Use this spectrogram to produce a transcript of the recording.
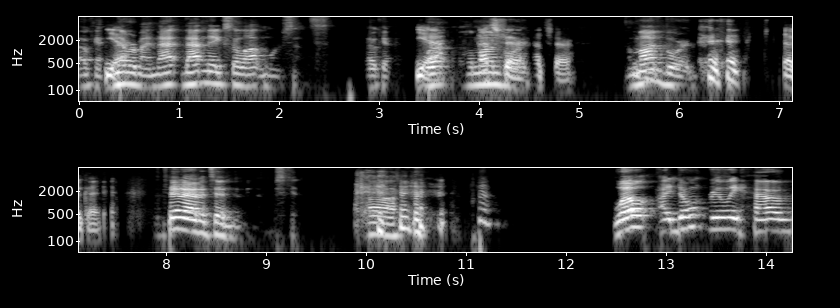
okay, Yeah. never mind. That that makes a lot more sense. Okay, yeah that's fair that's fair I'm on board. okay Ten out of ten. I'm just kidding. Uh, Well, I don't really have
